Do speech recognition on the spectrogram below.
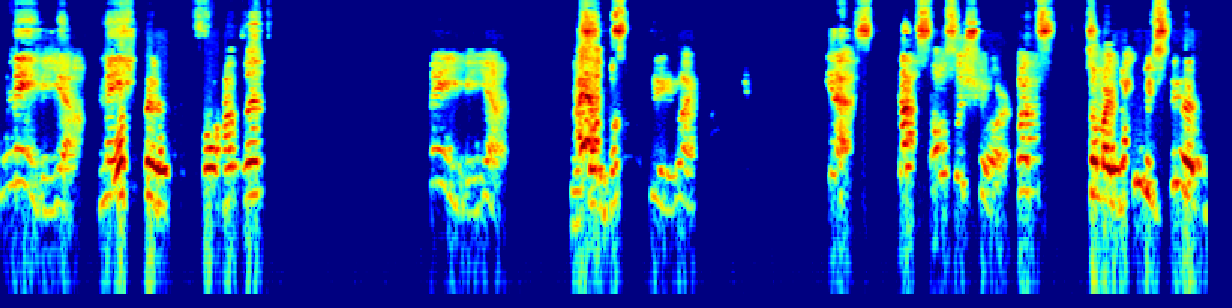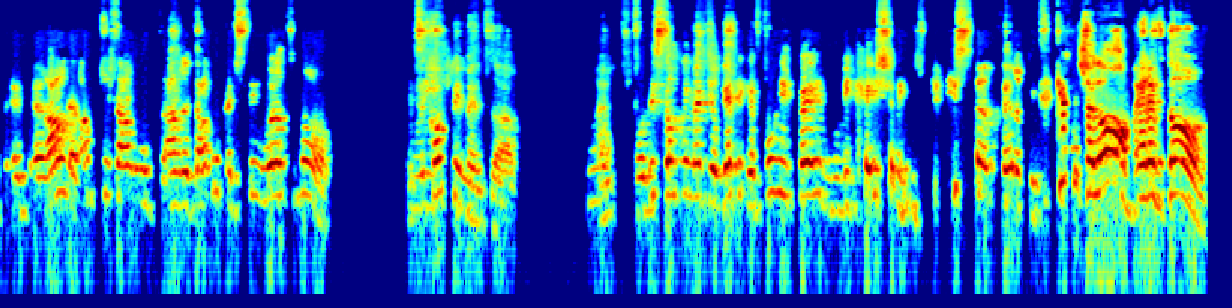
Maybe, yeah. Maybe, What's the 400? maybe, yeah. You I absolutely like. Yes, that's also sure. But so my value is still around around 2,000, 100,000, I'm still worth more. It's a compliment, love. And for this compliment, you're getting a fully paid vacation in Eastern therapy. כן, שלום, ערב טוב.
